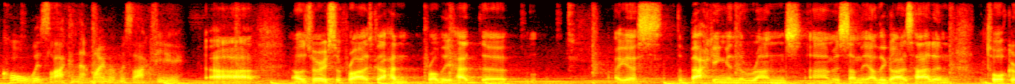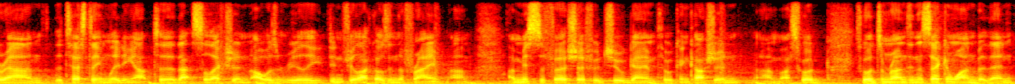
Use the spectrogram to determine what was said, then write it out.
call was like and that moment was like for you. Uh, I was very surprised because I hadn't probably had the I guess, the backing and the runs um, as some of the other guys had. And the talk around the test team leading up to that selection, I wasn't really, didn't feel like I was in the frame. Um, I missed the first Sheffield Shield game through a concussion. Um, I scored, scored some runs in the second one, but then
